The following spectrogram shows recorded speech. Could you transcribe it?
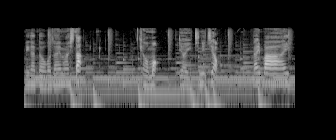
りがとうございました。今日も良い一日を。バイバーイ。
